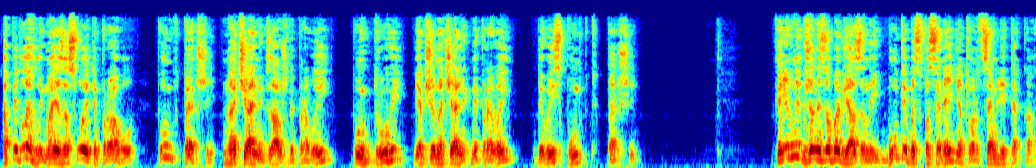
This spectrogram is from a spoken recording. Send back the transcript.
А підлеглий має засвоїти правило. Пункт перший. Начальник завжди правий. Пункт другий. Якщо начальник не правий, дивись пункт перший. Керівник вже не зобов'язаний бути безпосередньо творцем літака.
